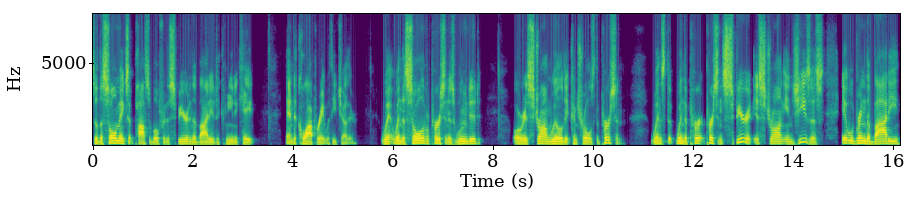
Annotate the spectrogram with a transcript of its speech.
So the soul makes it possible for the spirit and the body to communicate and to cooperate with each other. When, when the soul of a person is wounded or is strong willed, it controls the person. When the, when the per, person's spirit is strong in Jesus, it will bring the body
